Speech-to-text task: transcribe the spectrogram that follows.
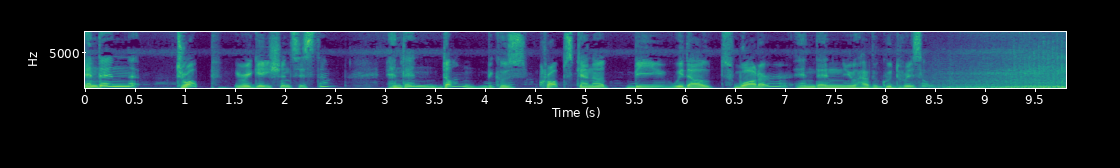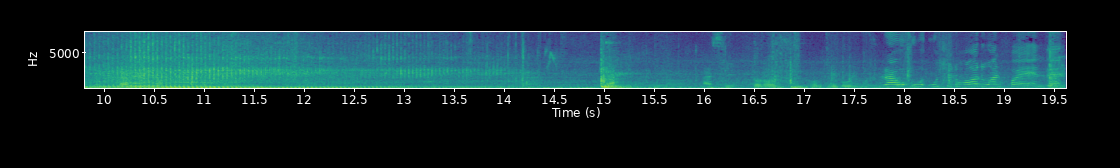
And then drop irrigation system and then done because crops cannot be without water and then you have a good result. Así todos contribuimos. Raul, we should hold one for her and then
